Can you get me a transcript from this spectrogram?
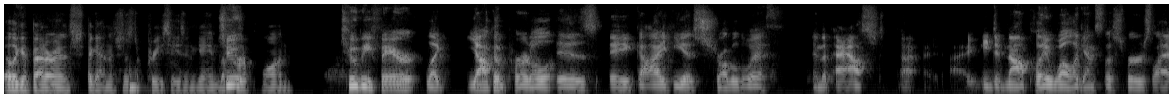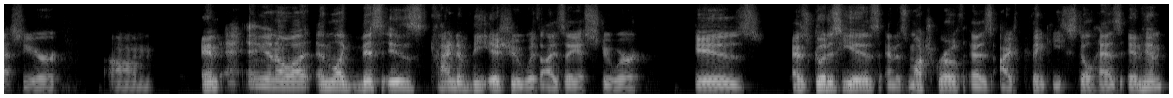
it'll get better. And it's, again, it's just a preseason game, the to, first one. To be fair, like Jakob Poeltl is a guy he has struggled with in the past. I, I, he did not play well against the Spurs last year. Um, and, and you know what? And like this is kind of the issue with Isaiah Stewart is as good as he is and as much growth as I think he still has in him,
